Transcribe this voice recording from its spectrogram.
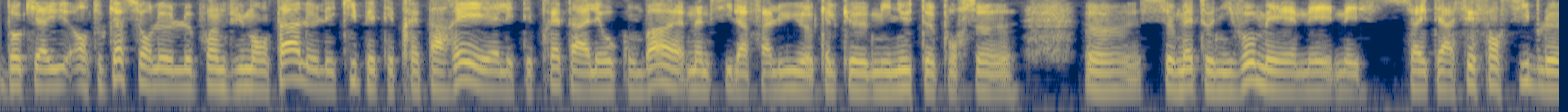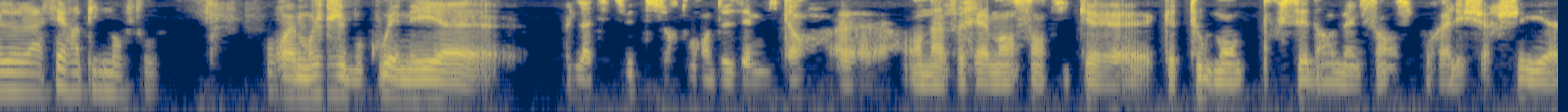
donc il y a eu en tout cas sur le, le point de vue mental, l'équipe était préparée et elle était prête à aller au combat, même s'il a fallu quelques minutes pour se se mettre au niveau, mais mais mais ça a été assez sensible assez rapidement, je trouve. Ouais, moi j'ai beaucoup aimé euh, l'attitude, surtout en deuxième mi-temps. Euh, on a vraiment senti que, que tout le monde poussait dans le même sens pour aller chercher euh,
